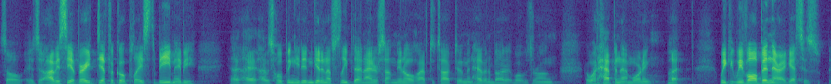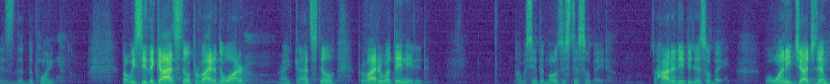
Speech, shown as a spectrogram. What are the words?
So it's obviously a very difficult place to be. Maybe I, I, was hoping he didn't get enough sleep that night or something. You know, I'll have to talk to him in heaven about it, what was wrong or what happened that morning. But we, we've all been there, I guess, is, is the, the point. But we see that God still provided the water, right? God still provided what they needed. But we see that Moses disobeyed. So, how did he disobey? Well, one, he judged them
